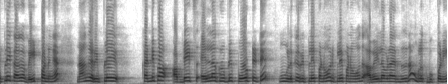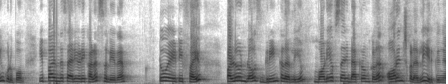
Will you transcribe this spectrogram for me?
ரிப்ளைக்காக வெயிட் பண்ணுங்கள் நாங்கள் ரிப்ளை கண்டிப்பாக அப்டேட்ஸ் எல்லா குரூப்லேயும் போட்டுட்டு உங்களுக்கு ரிப்ளை பண்ணுவோம் ரிப்ளை பண்ணும்போது அவைலபிளாக இருந்ததுன்னா உங்களுக்கு புக் பண்ணியும் கொடுப்போம். இப்போ இந்த சாரியோடைய கலர் சொல்லிடுறேன். Two eighty five pallu and blouse green கலர்லேயும் body of sari background colour orange கலர்லேயும் இருக்குங்க.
